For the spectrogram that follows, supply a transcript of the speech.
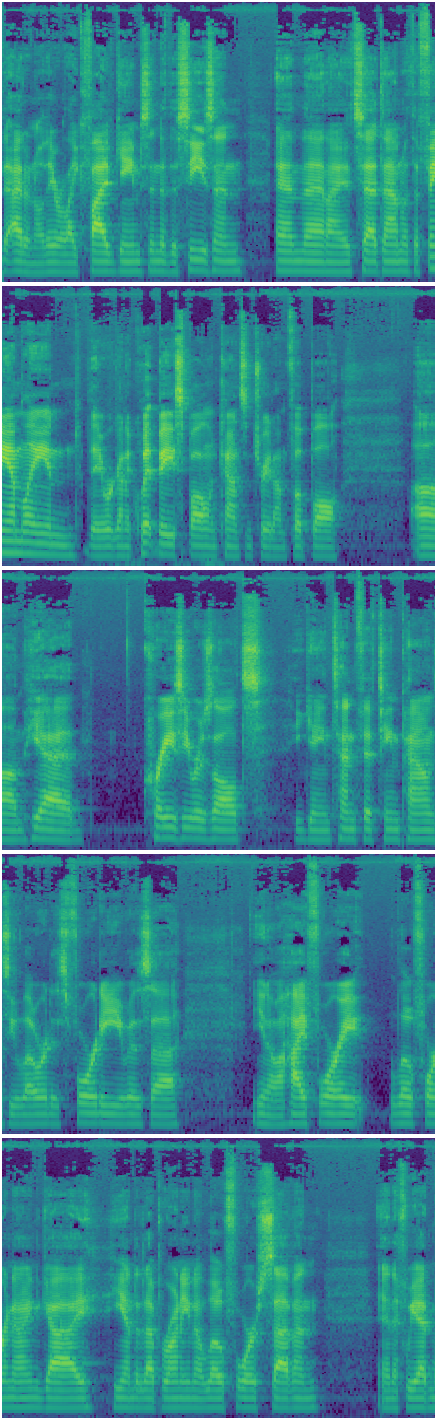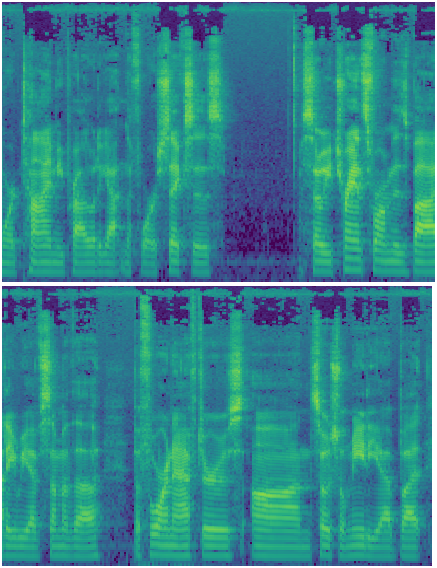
I don't know, they were like five games into the season and then I sat down with the family, and they were going to quit baseball and concentrate on football. Um, he had crazy results. He gained 10, 15 pounds. He lowered his 40. He was, uh, you know, a high 4'8, low 4'9 guy. He ended up running a low 4'7. And if we had more time, he probably would have gotten the 4'6s. So he transformed his body. We have some of the before and afters on social media, but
